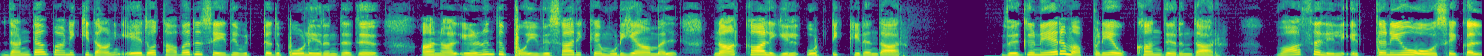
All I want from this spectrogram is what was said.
தண்டபாணிக்குதான் ஏதோ தவறு செய்து விட்டது போல் இருந்தது. ஆனால் எழுந்து போய் விசாரிக்க முடியாமல் நாற்காலியில் ஒட்டி கிடந்தார். வெகு நேரம் அப்படியே உட்கார்ந்து இருந்தார். வாசலில் எத்தனையோ ஓசைகள்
